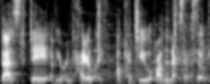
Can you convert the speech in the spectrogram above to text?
best day of your entire life. I'll catch you on the next episode.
